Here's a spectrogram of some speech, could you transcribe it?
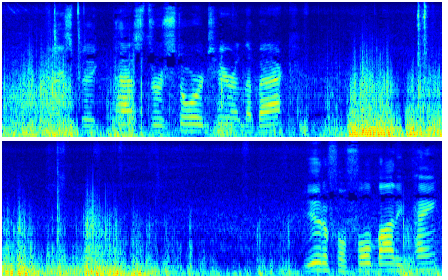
Nice big pass-through storage here in the back. Beautiful full body paint.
